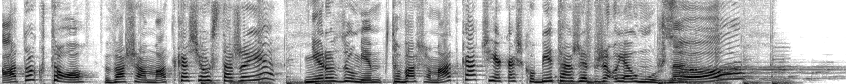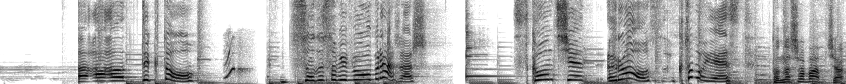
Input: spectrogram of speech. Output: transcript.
a to kto? Wasza matka się starzeje? Nie rozumiem, to wasza matka czy jakaś kobieta żebrze o jałmużnę? Co? A, a, a ty kto? Co ty sobie wyobrażasz? Skąd się... Ros, kto to jest? To nasza babcia.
